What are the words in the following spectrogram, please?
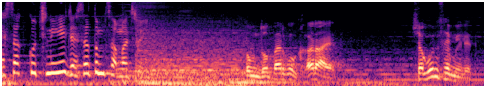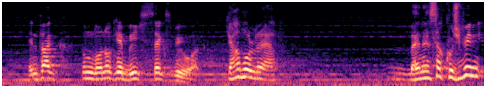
ऐसा कुछ नहीं है जैसा तुम समझ रही हो। तुम दोपहर को घर आए थे। शगुन से मिले थे। इनफैक्ट तुम दोनों के बीच सेक्स भी हुआ था। क्या बोल रहे हैं आप? मैंने ऐसा कुछ भी नहीं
